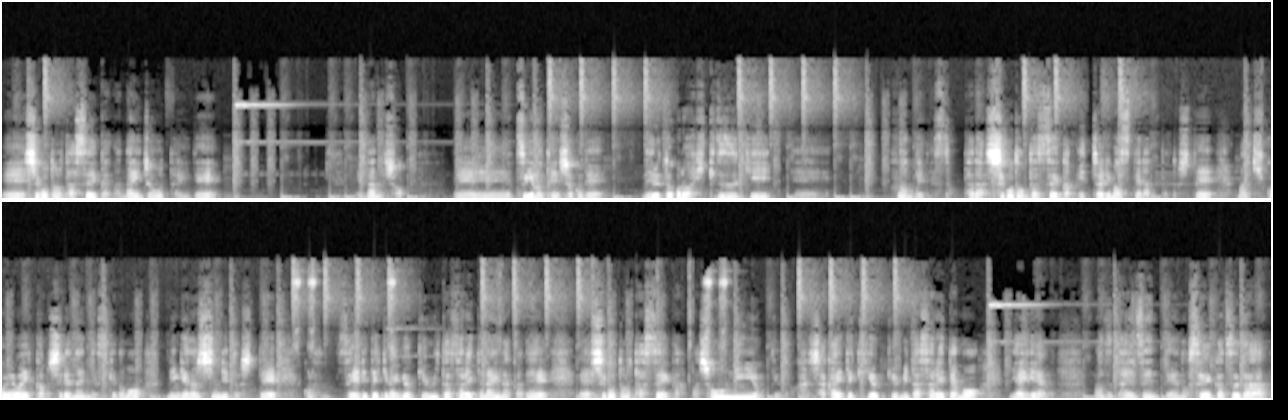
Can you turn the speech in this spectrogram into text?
え仕事の達成感がない状態で、え何でしょう、え次の転職で寝るところは引き続き、え不安定ですと。ただ仕事の達成感めっちゃありますってなったとして、まあ聞こえはいいかもしれないんですけども、人間の心理として、この生理的な欲求満たされてない中で、え、仕事の達成感、まあ、承認欲求とか社会的欲求満たされても、いやいや、まず大前提の生活が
